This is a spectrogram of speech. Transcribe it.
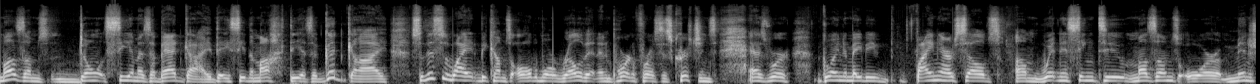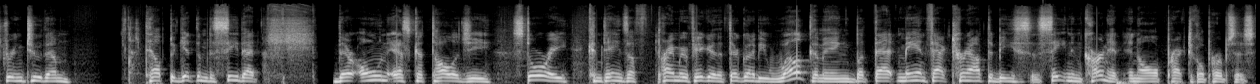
Muslims don't see him as a bad guy. They see the Mahdi as a good guy. So this is why it becomes all the more relevant and important for us as Christians as we're going to maybe finding ourselves um, witnessing to Muslims or ministering to them to help to get them to see that their own eschatology story contains a primary figure that they're going to be welcoming, but that may in fact turn out to be Satan incarnate in all practical purposes.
